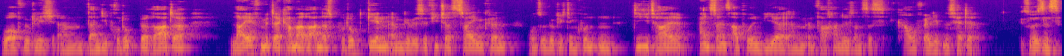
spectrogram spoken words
wo auch wirklich ähm, dann die Produktberater live mit der Kamera an das Produkt gehen, ähm, gewisse Features zeigen können und so wirklich den Kunden digital eins zu eins abholen, wie er ähm, im Fachhandel sonst das Kauferlebnis hätte. So ist es.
